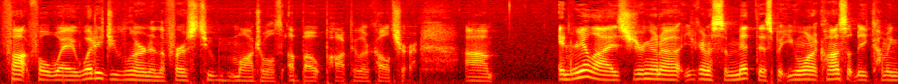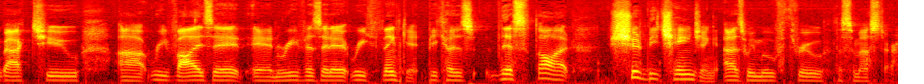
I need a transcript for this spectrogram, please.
thoughtful way what did you learn in the first two modules about popular culture. Um, and realize you're gonna you're gonna submit this, but you want to constantly be coming back to uh, revise it and revisit it, rethink it, because this thought should be changing as we move through the semester.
